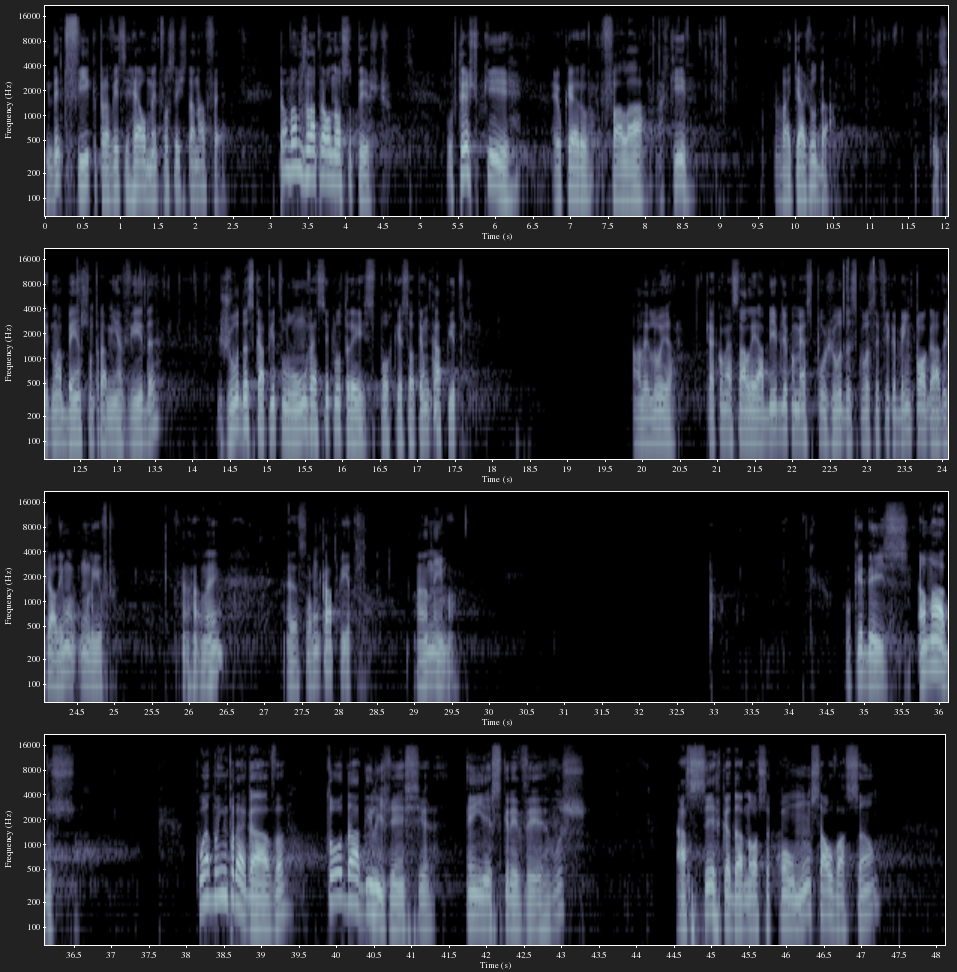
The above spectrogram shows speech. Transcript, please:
Identifique para ver se realmente você está na fé. Então vamos lá para o nosso texto. O texto que eu quero falar aqui vai te ajudar. Tem sido uma bênção para a minha vida. Judas capítulo 1, versículo 3, porque só tem um capítulo. Aleluia. Quer começar a ler a Bíblia? Comece por Judas, que você fica bem empolgado. Já li um, um livro. Amém? É só um capítulo. Anima. O que diz? Amados, quando empregava toda a diligência em escrever-vos acerca da nossa comum salvação,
